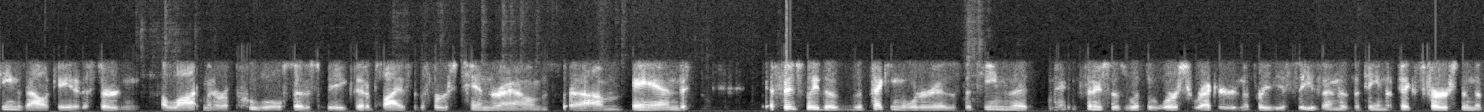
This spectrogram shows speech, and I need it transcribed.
team is allocated a certain allotment or a pool, so to speak, that applies to the first 10 rounds. Um, and essentially, the, the pecking order is the team that finishes with the worst record in the previous season is the team that picks first in the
